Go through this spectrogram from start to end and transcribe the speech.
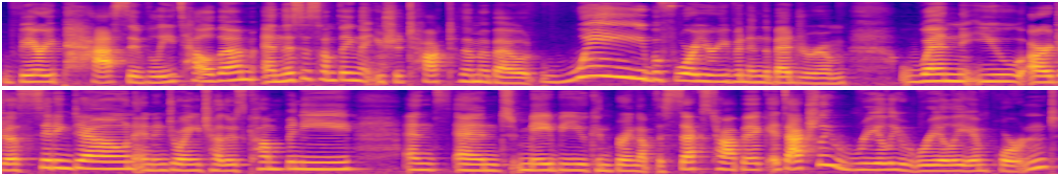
very passively tell them. And this is something that you should talk to them about way before you're even in the bedroom. When you are just sitting down and enjoying each other's company and and maybe you can bring up the sex topic. It's actually really really important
